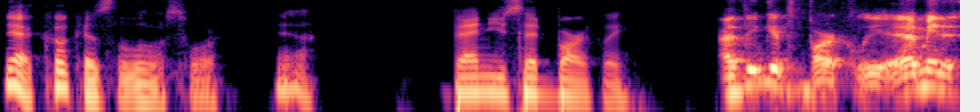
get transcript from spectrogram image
Yeah, Cook has the lowest floor. Yeah. Ben, you said Barkley. I think it's Barkley. I mean,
